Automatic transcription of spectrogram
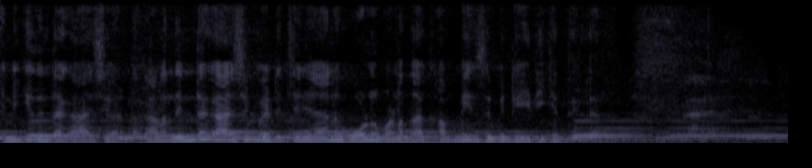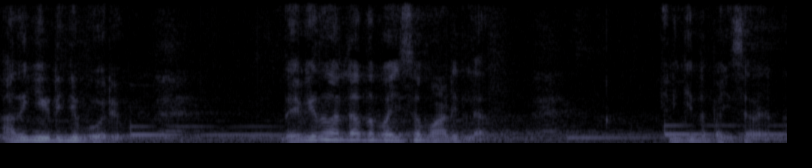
എനിക്ക് നിന്റെ കാശ് വേണ്ട. കാരണം നിന്റെ കാശ് മേടിച്ച് ഞാൻ ഹോൾ പണിതാൽ കമ്പിയും സിമെന്റും ഇരിക്കത്തില്ല. അതിങ്ങി ഇടിഞ്ഞു പോരും. ദൈവീതമല്ലാത്ത പൈസ പാടില്ല. എനിക്കിന്റെ പൈസ വേണ്ട.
